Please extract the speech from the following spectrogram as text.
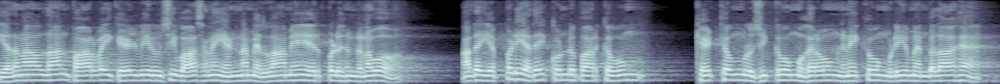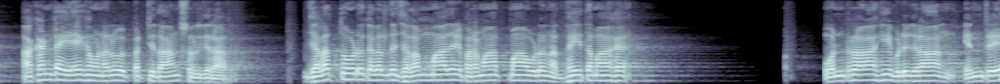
எதனால்தான் பார்வை கேள்வி ருசி வாசனை எண்ணம் எல்லாமே ஏற்படுகின்றனவோ அதை எப்படி அதை கொண்டு பார்க்கவும் கேட்கவும் ருசிக்கவும் முகரவும் நினைக்கவும் முடியும் என்பதாக அகண்ட ஏக உணர்வு பற்றி தான் சொல்கிறார். ஜலத்தோடு கலந்து ஜலம் மாதிரி பரமாத்மாவுடன் அத்வைத்தமாக ஒன்றாகி விடுகிறான் என்றே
